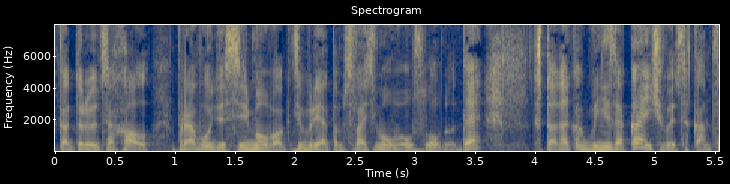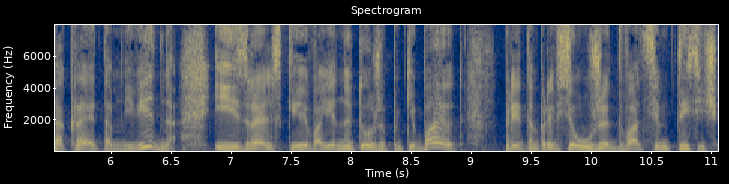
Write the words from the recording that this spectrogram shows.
которую Цахал проводит 7 октября, там с 8 условно, да, что она как бы не заканчивается, конца края там не видно, и израильские военные тоже погибают, при этом при все уже 27 тысяч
